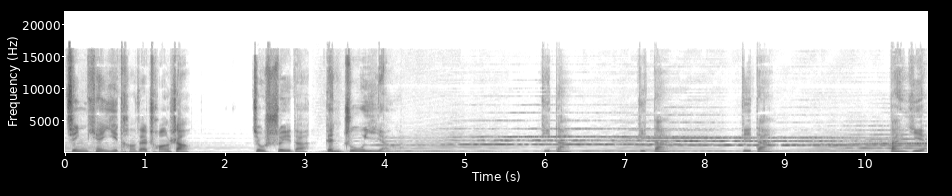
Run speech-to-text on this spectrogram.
今天一躺在床上，就睡得跟猪一样了。滴答，滴答，滴答。半夜，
